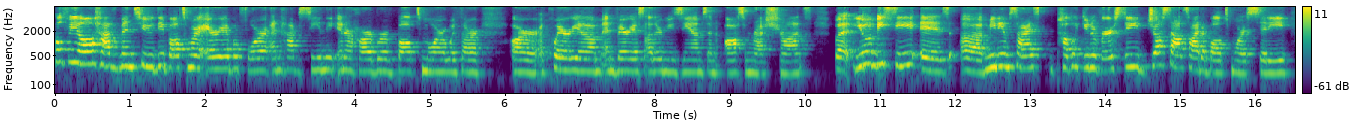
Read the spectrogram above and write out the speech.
Hopefully, you all have been to the Baltimore area before and have seen the inner harbor of Baltimore with our, our aquarium and various other museums and awesome restaurants. But UMBC is a medium sized public university just outside of Baltimore City.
